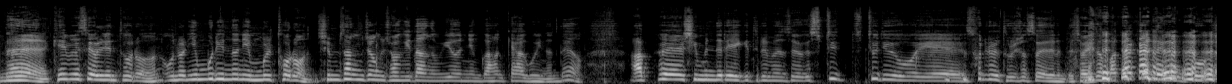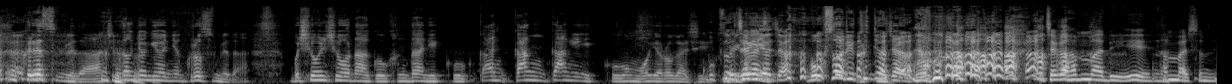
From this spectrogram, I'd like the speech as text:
네, KBS 열린 토론 오늘 인물 있는 인물 토론 심상정 정의당 위원님과 함께 하고 있는데요. 앞에 시민들의 얘기 들으면서 여기 스튜, 스튜디오에 소리를 들으셨어야 되는데 저희가 막 깔깔대고 웃고 그랬습니다. 심상정 의원님 그렇습니다. 뭐 시원시원하고 강단 있고 깡, 깡, 깡이 있고 뭐 여러 가지. 목소리 큰 여자. 목소리 큰 여자고. 제가 한마디, 네. 한 말씀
